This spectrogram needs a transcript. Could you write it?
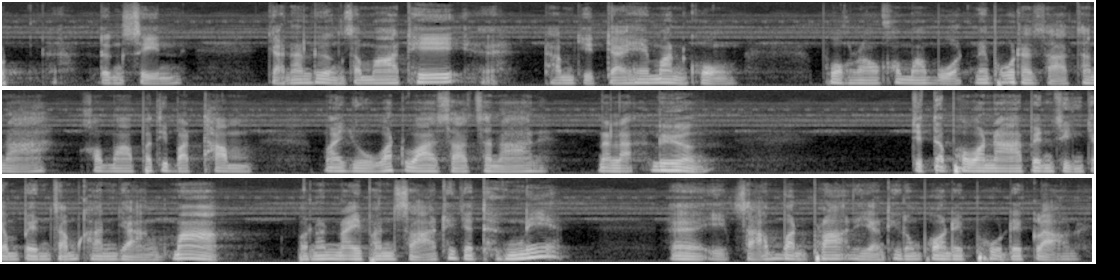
ษเรื่องศีลจากนั้นเรื่องสมาธิทำจิตใจให้มั่นคง พวกเราเข้ามาบวชในพุทธศาสนา เข้ามาปฏิบัติธรรม มาอยู่วัดวาศาสนาเนี่ยนั่นละเรื่อง จิตภาวนาเป็นสิ่งจำเป็นสำคัญอย่างมาก เพราะนั้นในพรรษาที่จะถึงนี้อีกสามวันพระอย่างที่หลวงพ่อได้พูดได้กล่าวเลย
